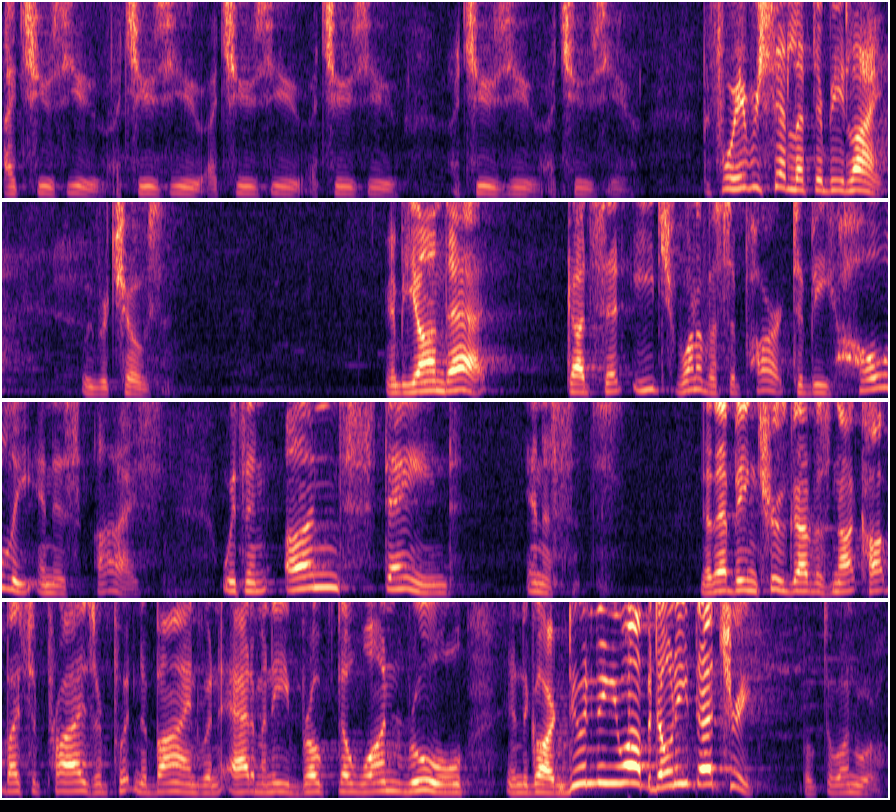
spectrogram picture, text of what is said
I choose you, I choose you, I choose you, I choose you, I choose you, I choose you. Before he ever said, Let there be light, we were chosen. And beyond that, God set each one of us apart to be holy in his eyes with an unstained innocence. Now, that being true, God was not caught by surprise or put in a bind when Adam and Eve broke the one rule in the garden do anything you want, but don't eat that tree. Broke the one rule.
